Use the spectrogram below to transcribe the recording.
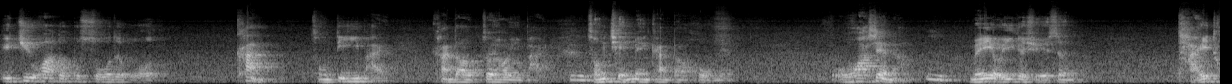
一句话都不说的，我看从第一排看到最后一排，从前面看到后面，我发现啊，嗯，没有一个学生抬头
